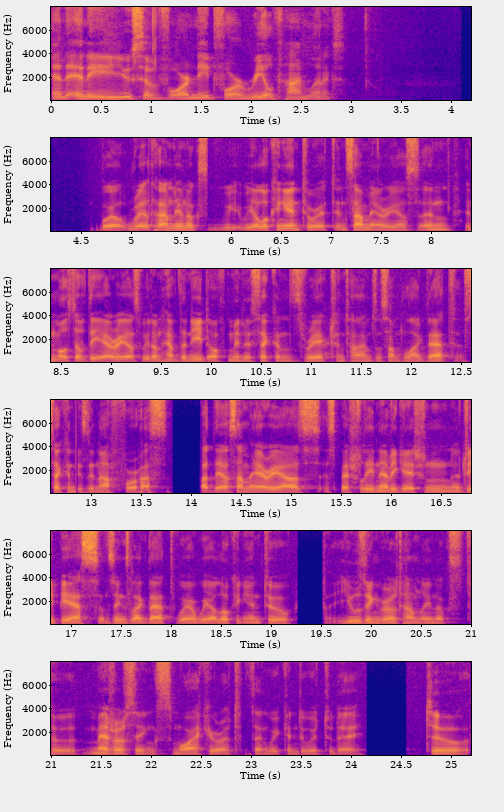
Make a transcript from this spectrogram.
And any use of or need for real time Linux? Well, real time Linux, we, we, are looking into it in some areas. And in most of the areas, we don't have the need of milliseconds reaction times or something like that. A second is enough for us. But there are some areas, especially navigation, uh, GPS, and things like that, where we are looking into using real-time Linux to measure things more accurate than we can do it today. To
